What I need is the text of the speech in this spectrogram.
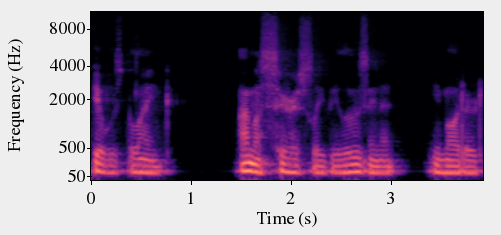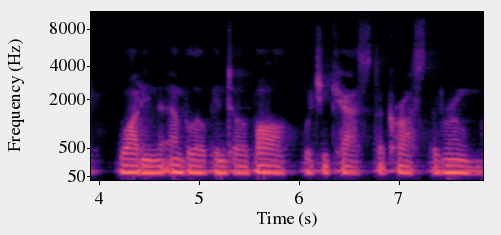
It was blank. I must seriously be losing it, he muttered, wadding the envelope into a ball, which he cast across the room.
